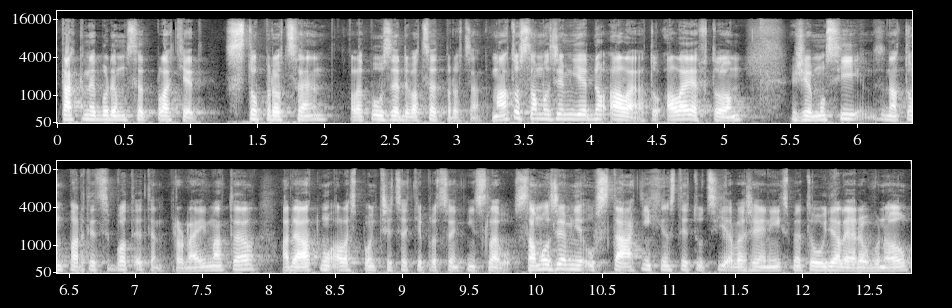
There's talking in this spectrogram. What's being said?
tak nebude muset platit 100%, ale pouze 20%. Má to samozřejmě jedno ale, a to ale je v tom, že musí na tom participovat i ten pronajímatel a dát mu alespoň 30% slevu. Samozřejmě u státních institucí a veřejných jsme to udělali rovnou,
